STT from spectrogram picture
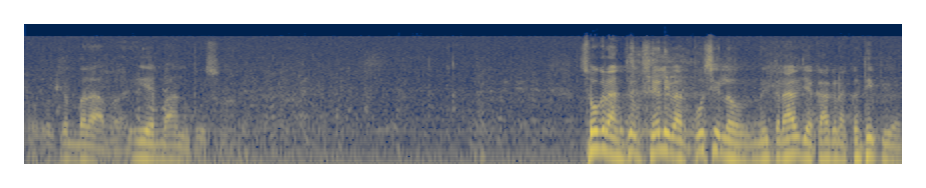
બોલો કે બરાબર એ બાન પૂછવાનું. છોકરાને જો છેલ્લી વાર પૂછી લઉં, નહીતર આવજે કાગડા કઢી પીવા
